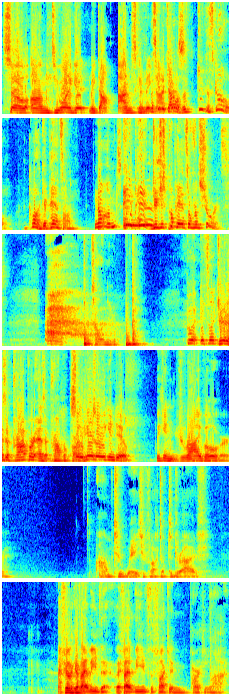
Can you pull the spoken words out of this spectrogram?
So, um, do you want to get McDonald's? I'm just gonna make Let's nachos. get McDonald's. Let's, dude, let's go. Come on, get pants on. No, I'm just Any pants. Dude, just put pants over the shorts. I'm telling you. But it's like. Dude, as a proper as a proper party. So here's what we can do. We can drive over. I'm too way too fucked up to drive. I feel like if I leave the if I leave the fucking parking lot,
